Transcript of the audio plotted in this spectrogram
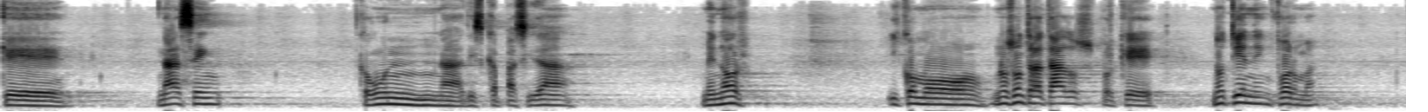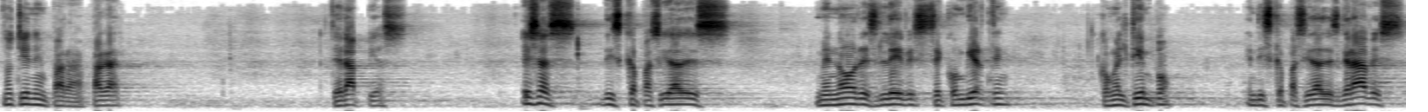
que nacen con una discapacidad menor y como no son tratados porque no tienen forma, no tienen para pagar terapias, esas discapacidades menores, leves, se convierten con el tiempo en discapacidades graves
